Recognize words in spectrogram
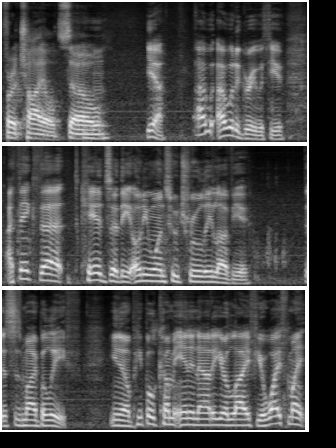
for a child. So. Mhm. Yeah, I, w- I would agree with you. I think that kids are the only ones who truly love you. This is my belief. You know, people come in and out of your life. Your wife might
